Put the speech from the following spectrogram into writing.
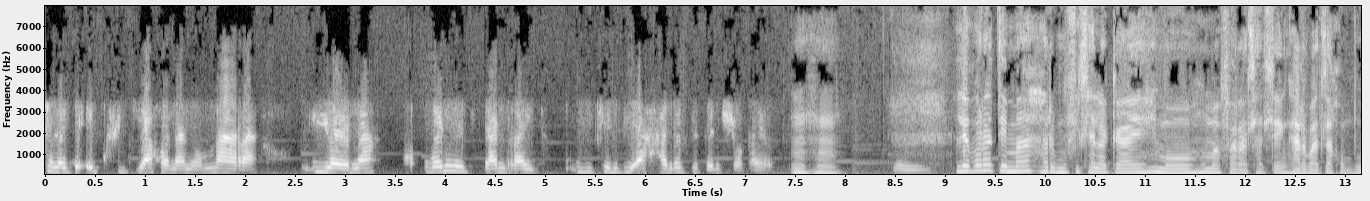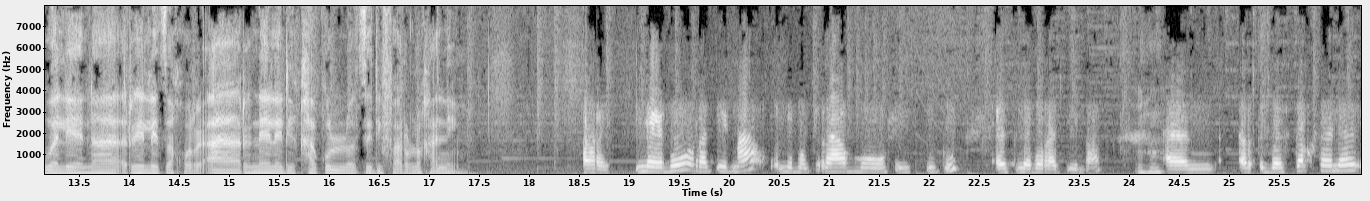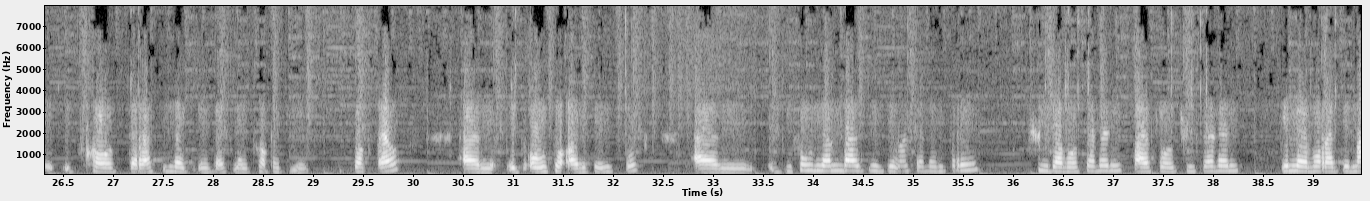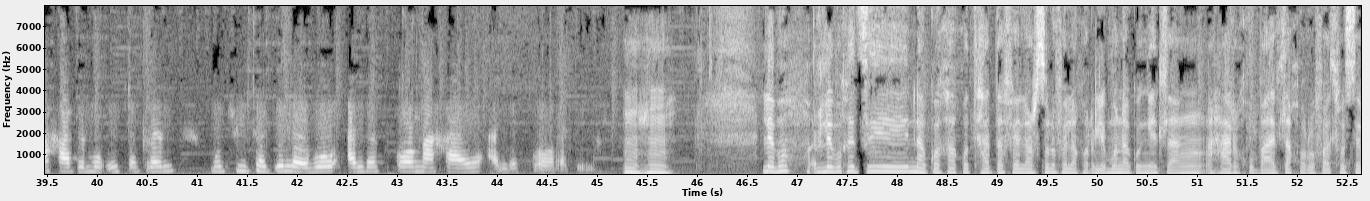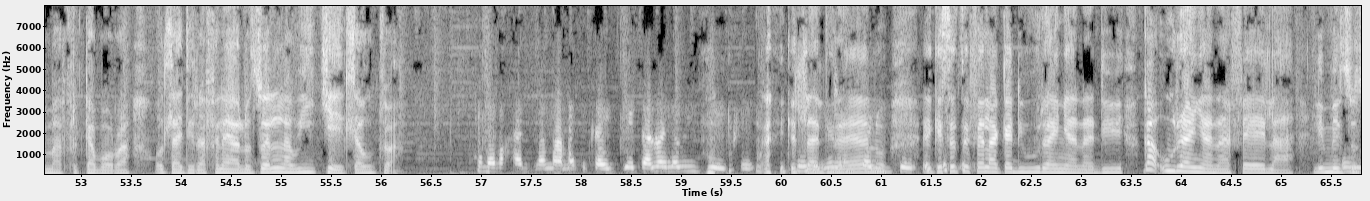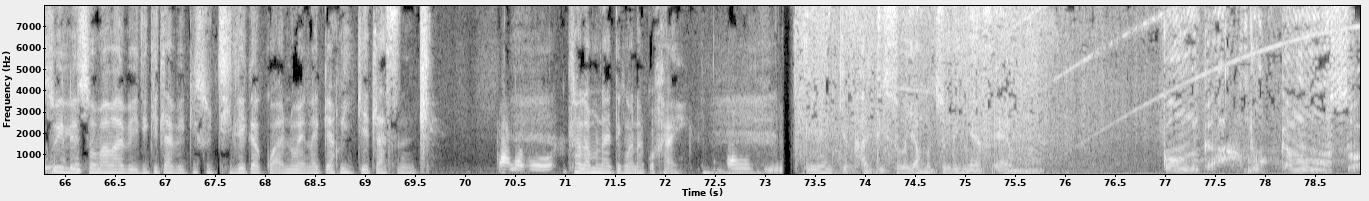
e quick ya gona no mara yona when it's done right you can be a hundred percent sure ka yona Mhm. Mm. leboratema re mo fitlhela kae mo mafaratlhatlheng ga re batla go bua le ena re eletsa gore a re neele dikgakololo tse di farologaneng alright lebo ratema le mo mo facebook as lebo ratema Mhm. um the it's called the Rustenburg investment property stokvel um it's also on facebook. Um the phone number is 073 277 5427 ke lebo ratema gape mo instagram mo twitter ke lebo underscore magae underscore ratema mhm lebo re lebogetse nako ya gago thata fela re solofela gore le mo nakong e tlang ga re go batla gore o fatlhose maaforika borwa o tla dira fela yalo tswelela o iketla utlwa. Go ke tla dira yalo. ke setse fela ka diuranyana di ka uranyana fela le metsotso e le soma mabedi ke tlabe ke suthile ka kwane wena ke ya go iketla sentle. Tlhola monate ngwana ko gae. Thank you. E ke kgatiso ya motsweding fm konka bokamoso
